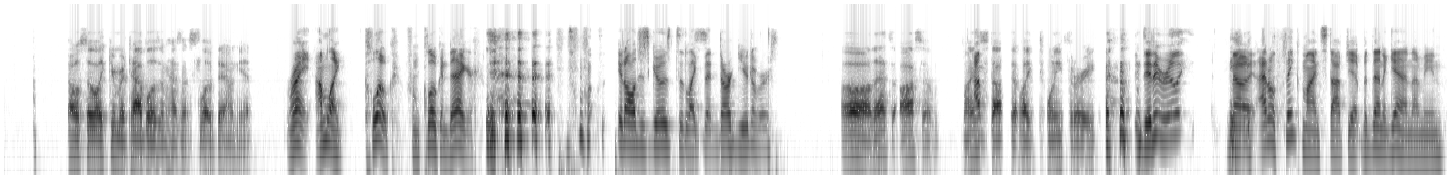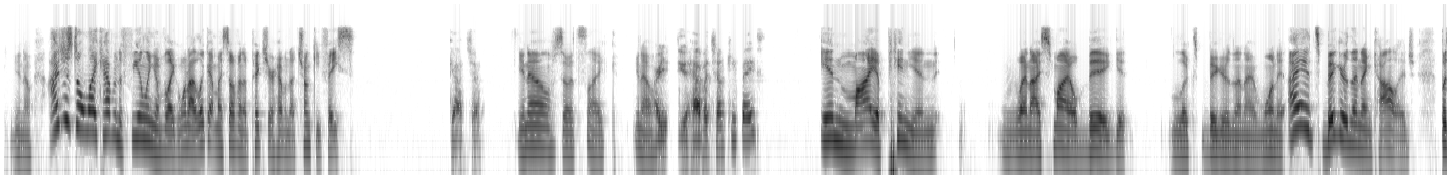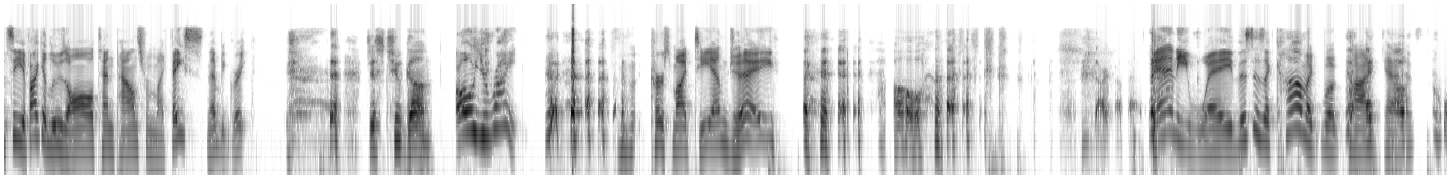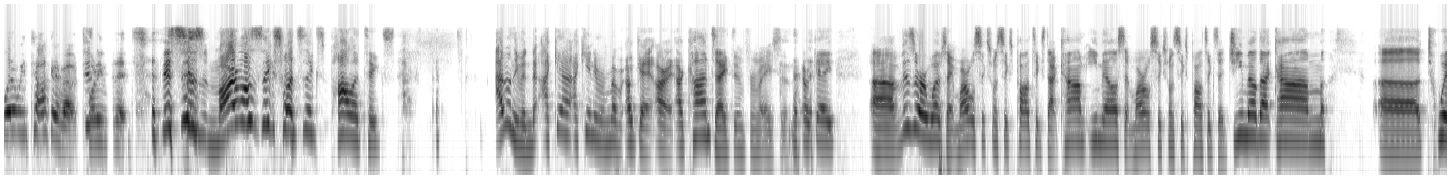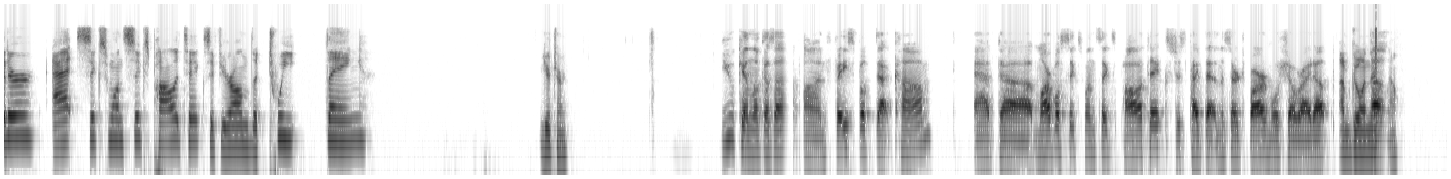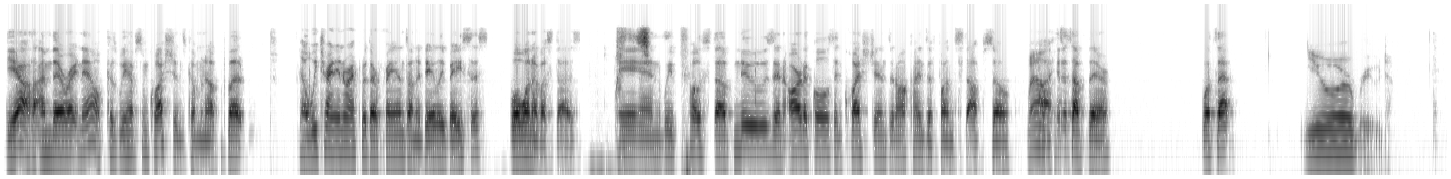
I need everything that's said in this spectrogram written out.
Oh, so like your metabolism hasn't slowed down yet. Right. I'm like Cloak from Cloak and Dagger. it all just goes to like that dark universe. Oh, that's awesome. Mine I'm- stopped at like 23. Did it really? No, I don't think mine stopped yet. But then again, I mean, you know, I just don't like having the feeling of like when I look at myself in a picture having a chunky face. Gotcha. You know, so it's like, you know, Are you, do you have a chunky face? in my opinion, when I smile big, it looks bigger than I want it. I, it's bigger than in college. But see, if I could lose all 10 pounds from my face, that'd be great. Just chew gum. Oh, you're right. Curse my TMJ. oh. Sorry about that. Anyway, this is a comic book podcast. What are we talking about? 20 minutes. This is Marvel 616 Politics. I don't even know. I can't I can't even remember. Okay, all right. Our contact information. Okay. Uh, visit our website, marvel616politics.com. Email us at marvel616politics at gmail.com. Uh, Twitter at 616politics if you're on the tweet thing. Your turn. You can look us up on facebook.com at uh, Marvel616Politics. Just type that in the search bar and we'll show right up. I'm going there Uh, now. Yeah, I'm there right now because we have some questions coming up. But uh, we try and interact with our fans on a daily basis. Well, one of us does. And we post up news and articles and questions and all kinds of fun stuff. So Well, uh, hit us up there. What's that? you're rude.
